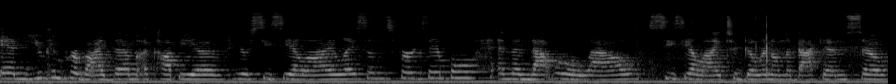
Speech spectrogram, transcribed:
and you can provide them a copy of your CCLI license, for example, and then that will allow CCLI to go in on the back end. So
